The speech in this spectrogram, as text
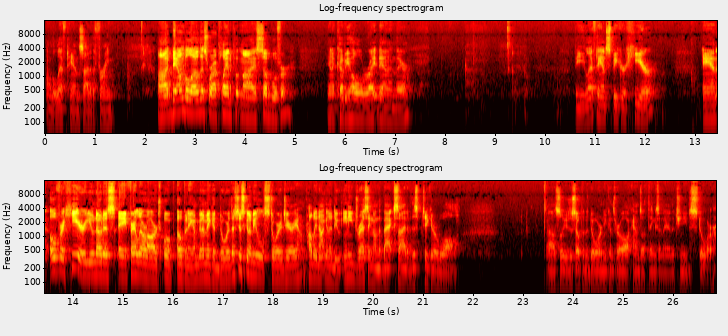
on the left hand side of the frame. Uh, down below, that's where I plan to put my subwoofer in a cubby hole right down in there. The left hand speaker here and over here, you'll notice a fairly large op opening. I'm going to make a door. That's just going to be a little storage area. I'm probably not going to do any dressing on the back side of this particular wall. Uh, so you just open the door and you can throw all kinds of things in there that you need to store.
